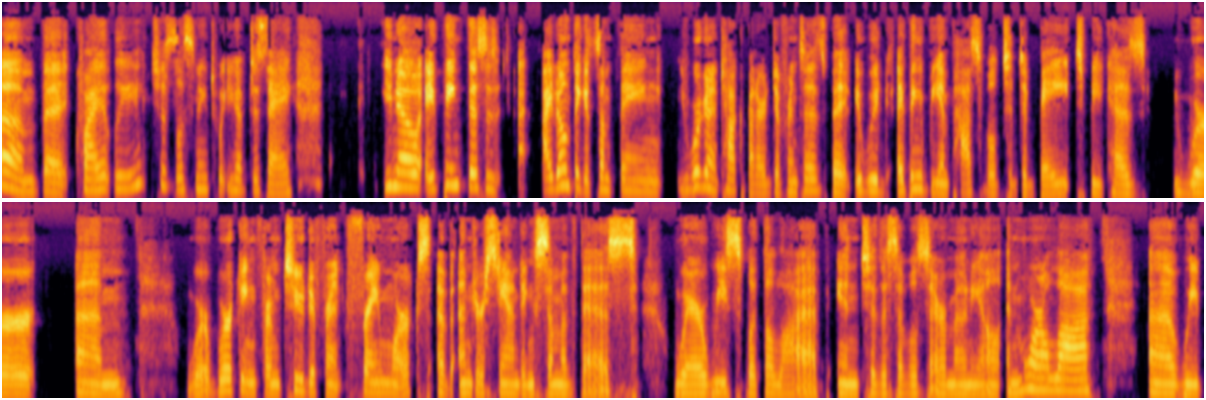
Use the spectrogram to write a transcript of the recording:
Um, but quietly, just listening to what you have to say. You know, I think this is, I don't think it's something we're going to talk about our differences, but it would, I think it'd be impossible to debate because we're, um, we're working from two different frameworks of understanding some of this, where we split the law up into the civil, ceremonial, and moral law. Uh, we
